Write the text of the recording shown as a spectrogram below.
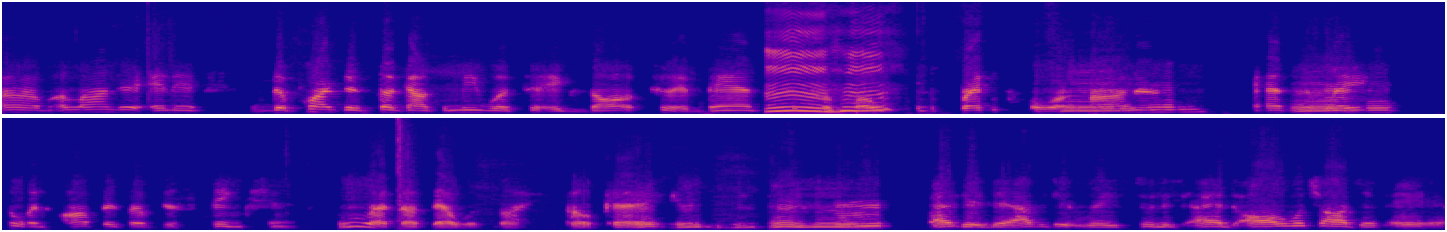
um, Alonda, and it, the part that stuck out to me was to exalt, to advance, to Mhm. promote, to rank or honor, Mhm. and to raise to an office of distinction. Ooh, I thought that was like, okay. I did that. I did raise too. And I had all what y'all just had.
